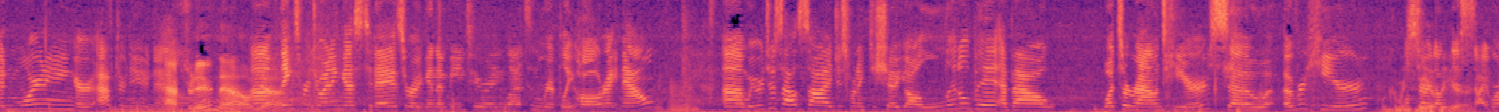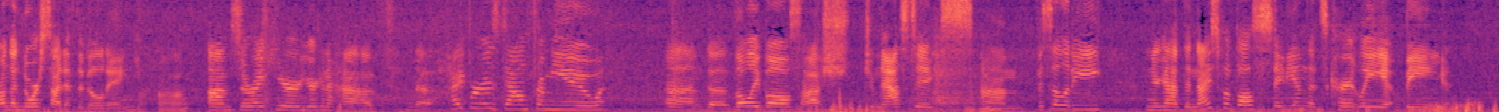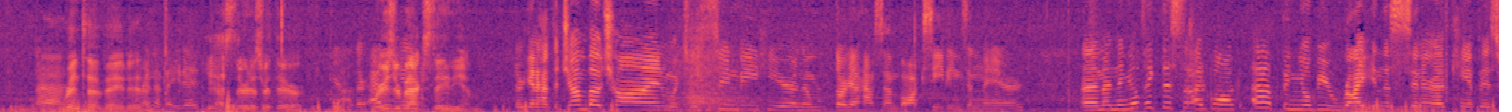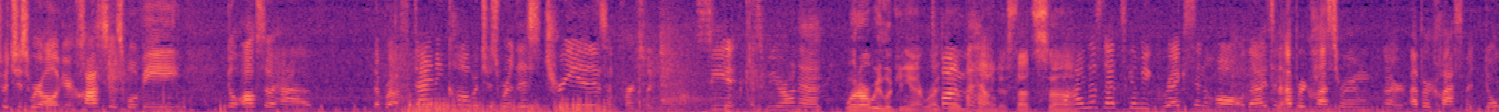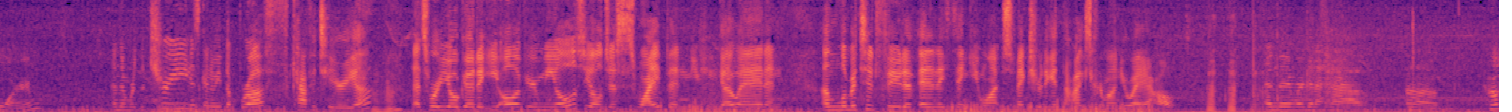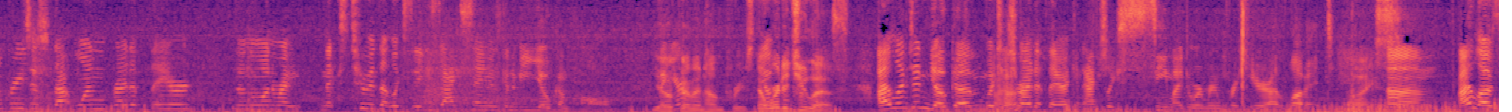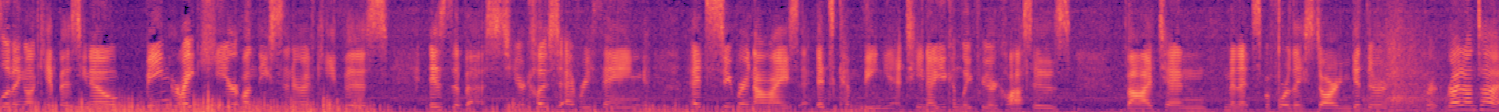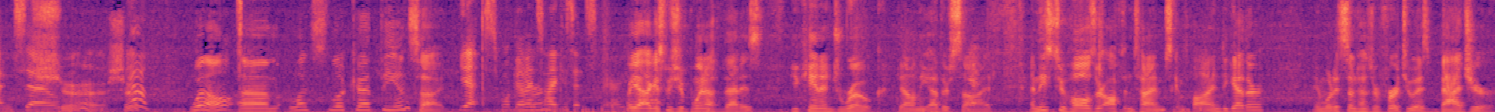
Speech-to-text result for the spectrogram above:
Good morning or afternoon now. Afternoon now, Um, yeah. Thanks for joining us today. So we're going to be touring Gladson Ripley Hall right now. Mhm. Um, we were just outside, just wanting to show y'all a little bit about what's around here. So over here, What can we see start over on this here? side. We're on the north side of the building. Huh? Um, so right here, you're gonna have the hyper is down from you, um, the volleyball slash gymnastics Mhm. um, facility, and you're gonna have the nice football stadium that's currently being uh, Renovated. renovated. Yes, there it is right there. Yeah, they're Razorback Stadium. They're gonna have the jumbotron, which will soon be here, and then they're gonna have some box seatings in there. Um, and then you'll take this sidewalk up, and you'll be right in the center of campus, which is where all of your classes will be. You'll also have the Brough Dining Hall, which is where this tree is. Unfortunately, you cannot see it because we are on a. What are we looking at right there bottom of the behind us? That's uh, Behind us, that's gonna be Gregson Hall. That is an upper classroom or upperclassman dorm. And then where the tree is gonna be the Brough cafeteria. Mhm. That's where you'll go to eat all of your meals. You'll just swipe and you can go in and unlimited food of anything you want. Just make sure to get the ice cream on your way out. and then we're gonna have um, Humphreys is that one right up there. Then the one right next to it that looks the exact same is gonna be Yoakum Hall. Yoakum and Humphreys. Now, where did you live? I lived in Yoakum, which is Uh-huh. right up there. I can actually see my dorm room from here. I love it. Nice. Um, I loved living on campus. You know, being right here on the center of campus is the best. You're close to everything. It's super nice. It's convenient. You know, you can leave for your classes five, ten minutes before they start and get there right on time. So, Sure, sure. Yeah. Well, um, let's look at the inside. yes, we'll go All inside right. because it's very. Oh yeah, I guess we should point out that, is Buchanan Droke down on the other side. And these two halls are oftentimes combined together in what is sometimes referred to as Badger.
